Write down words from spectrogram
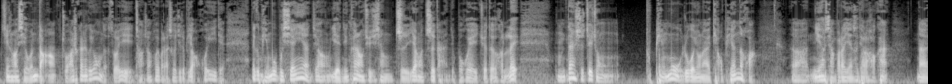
经常写文档，主要是干这个用的，所以厂商会把它设计的比较灰一点。那个屏幕不鲜艳，这样眼睛看上去就像纸一样的质感，就不会觉得很累。嗯，但是这种屏幕如果用来调片的话，啊，你要想把它颜色调的好看，那。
